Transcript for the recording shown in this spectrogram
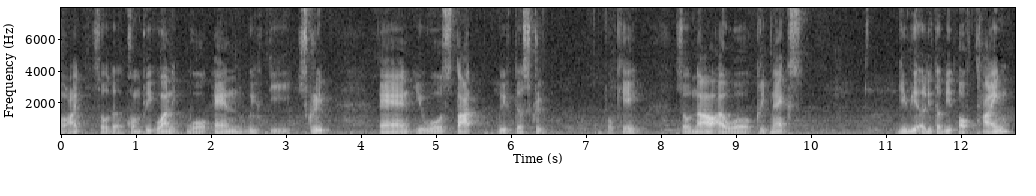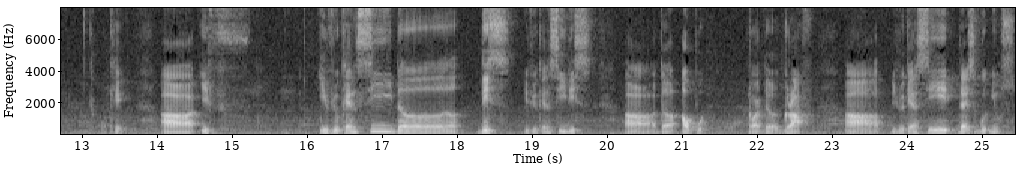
alright so the complete one will end with the script and it will start with the script. Okay so now I will click next. Give it a little bit of time. Okay uh, if if you can see the this if you can see this uh, the output or the graph uh, if you can see it that's good news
